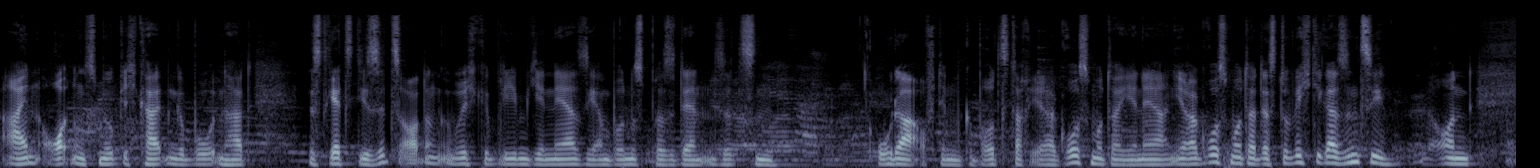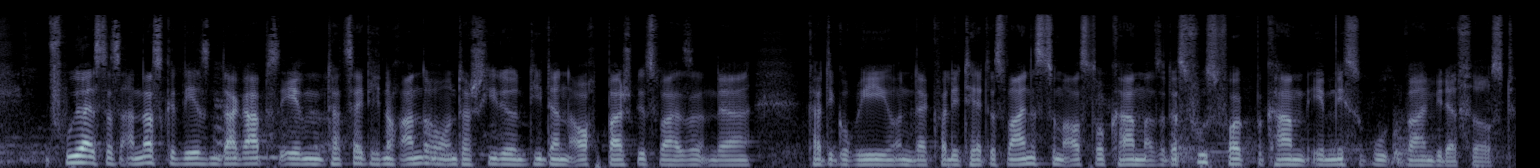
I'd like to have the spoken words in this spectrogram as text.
Einordnungsmöglichkeiten geboten hat, ist jetzt die Sitzordnung übrig geblieben. Je näher sie am Bundespräsidenten sitzen oder auf dem Geburtstag ihrer Großmutter, je näher an ihrer Großmutter, desto wichtiger sind sie. Und früher ist das anders gewesen. Da gab es eben tatsächlich noch andere Unterschiede, die dann auch beispielsweise in der Kategorie und der Qualität des Weines zum Ausdruck kamen. Also das Fußvolk bekam eben nicht so guten Wein wie der Fürst.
